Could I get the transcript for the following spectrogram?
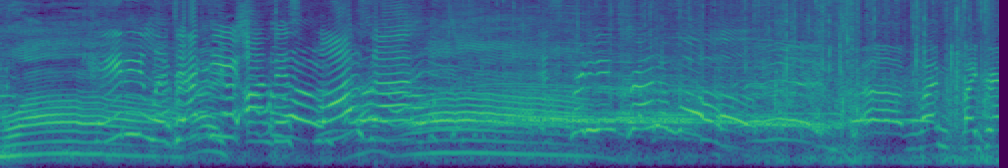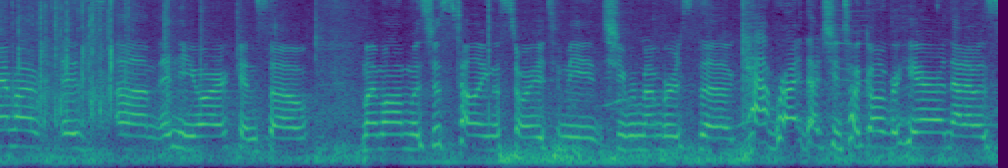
Wow. Katie Ledecky on this plaza. Wow. It's pretty incredible. Uh, my, my grandma is um, in New York, and so my mom was just telling the story to me. She remembers the cab ride that she took over here, and that I was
